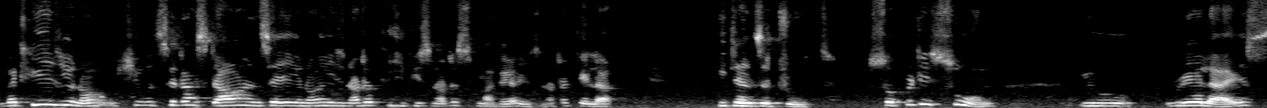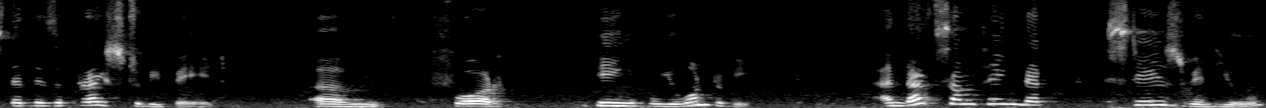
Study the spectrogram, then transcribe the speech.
but he, you know, she would sit us down and say, you know, he's not a thief, he's not a smuggler, he's not a killer. He tells the truth. So pretty soon, you realize that there's a price to be paid um, for being who you want to be. And that's something that stays with you.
